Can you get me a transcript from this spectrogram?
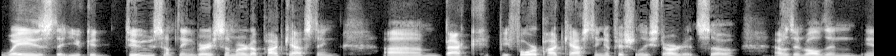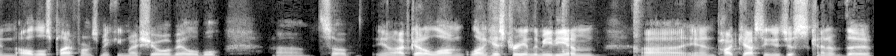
ways that you could do something very similar to podcasting um, back before podcasting officially started. So I was involved in in all those platforms, making my show available. Um, so you know, I've got a long long history in the medium, uh, and podcasting is just kind of the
